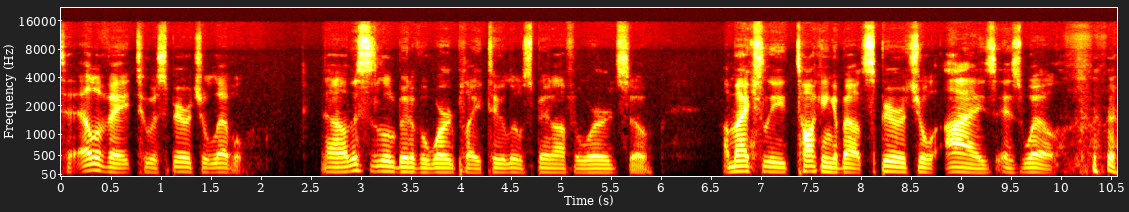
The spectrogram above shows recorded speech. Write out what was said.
to elevate to a spiritual level. Now, this is a little bit of a wordplay too, a little spin off of words. So I'm actually talking about spiritual eyes as well.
